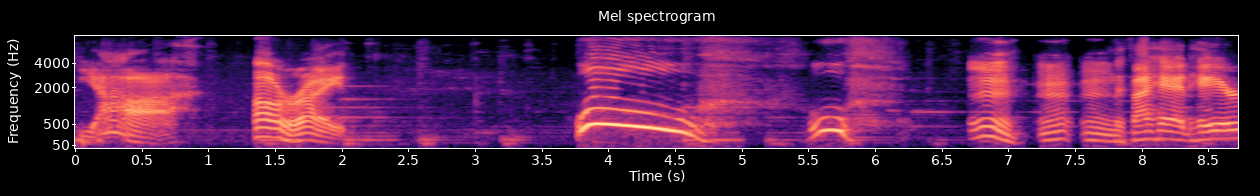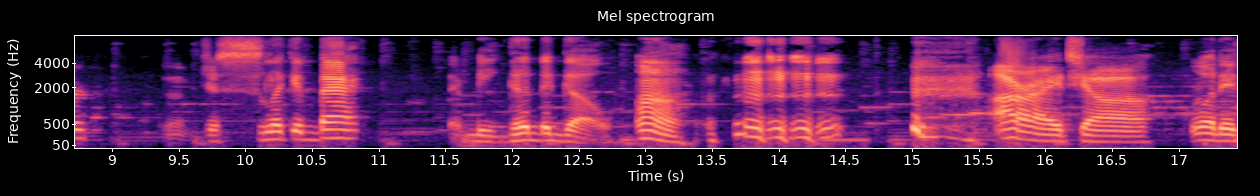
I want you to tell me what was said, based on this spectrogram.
Yeah. All right. Woo! Woo! Mm, mm, mm. If I had hair, just slick it back, it'd be good to go. Uh. All right, y'all. What it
